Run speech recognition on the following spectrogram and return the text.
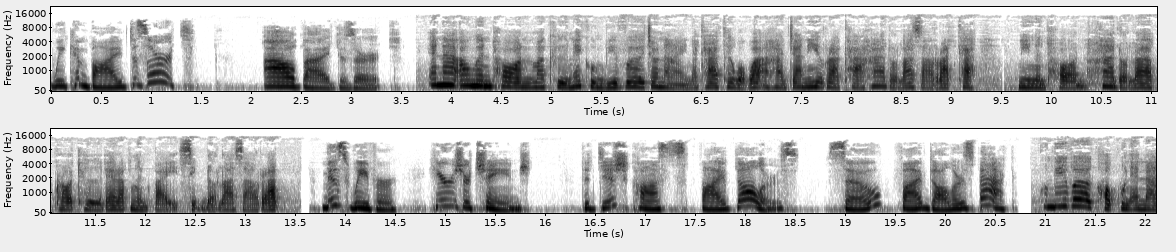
We can buy dessert. I'll buy dessert. แอนนาเอาเงินทอนมาคืนให้คุณวีเวอร์เจ้านายนะคะ เธอบอกว่าอาหารจานนี้ราคา 5 ดอลลาร์สหรัฐค่ะ มีเงินทอน 5 ดอลลาร์เพราะเธอได้รับเงินไป 10 ดอลลาร์สหรัฐ Ms. Weaver, here's your change. The dish costs $5. So, $5 back. คุณวีเวอร์ขอบคุณแอนนา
